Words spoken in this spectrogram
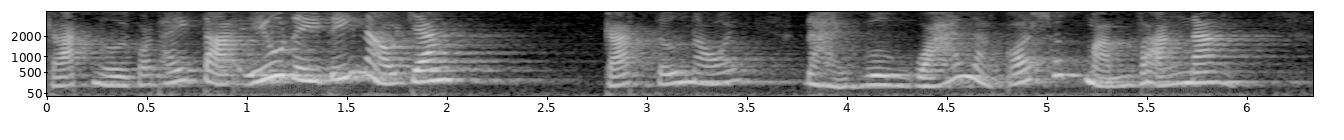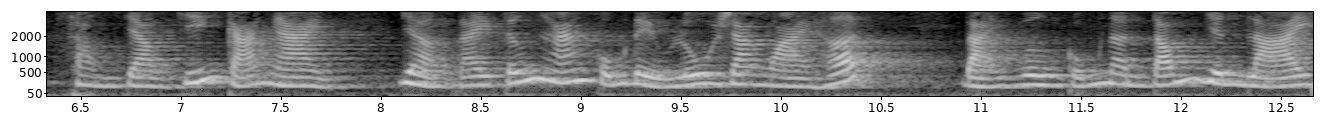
Các người có thấy ta yếu đi tí nào chăng? Các tướng nói, Đại vương quá là có sức mạnh vạn năng. Xong vào chiến cả ngày, Giờ đây tướng Hán cũng đều lui ra ngoài hết. Đại vương cũng nên đóng dinh lại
